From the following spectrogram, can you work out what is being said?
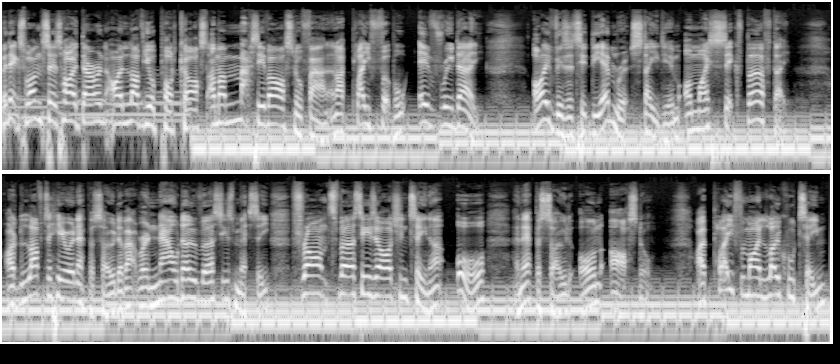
The next one says Hi Darren, I love your podcast. I'm a massive Arsenal fan and I play football every day. I visited the Emirates Stadium on my sixth birthday. I'd love to hear an episode about Ronaldo versus Messi, France versus Argentina, or an episode on Arsenal. I play for my local team,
